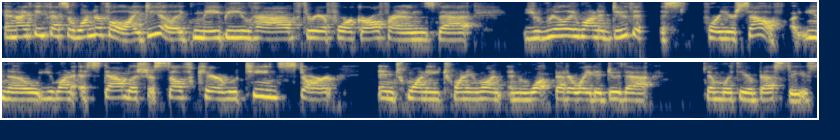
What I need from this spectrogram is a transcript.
And I think that's a wonderful idea. Like maybe you have three or four girlfriends that you really want to do this for yourself. You know, you want to establish a self care routine start in 2021. And what better way to do that than with your besties?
